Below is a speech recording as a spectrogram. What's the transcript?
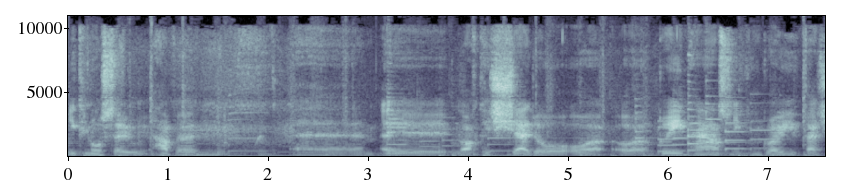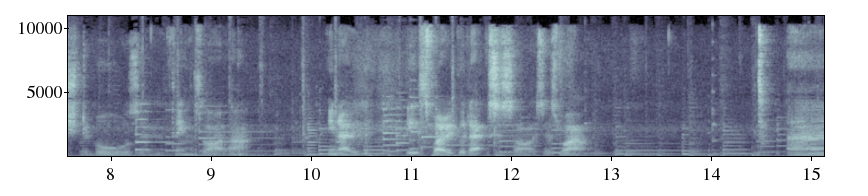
you can also have um, um, a like a shed or, or, or a greenhouse, and you can grow your vegetables and things like that. You know, it's very good exercise as well. Um,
